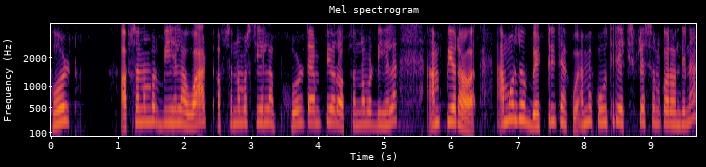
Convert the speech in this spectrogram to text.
भोल्ट अप्सन नंबर बी है व्वाट अप्सन नंबर सी है volt ampere option number D है आम्पियर आवर आमर जो बैटेरीटा को आम कौन एक्सप्रेसन करती ना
